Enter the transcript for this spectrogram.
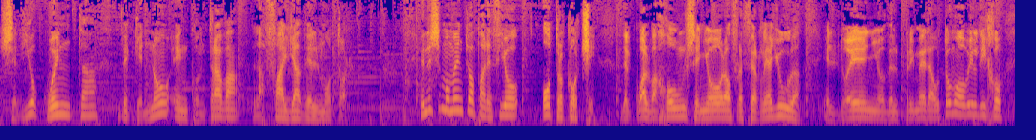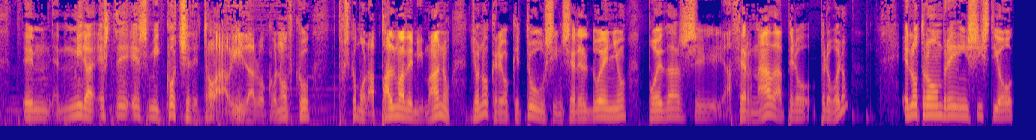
se dio cuenta de que no encontraba la falla del motor. En ese momento apareció otro coche, del cual bajó un señor a ofrecerle ayuda. El dueño del primer automóvil dijo, em, mira, este es mi coche de toda la vida, lo conozco pues como la palma de mi mano. Yo no creo que tú, sin ser el dueño, puedas eh, hacer nada, pero, pero bueno, el otro hombre insistió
